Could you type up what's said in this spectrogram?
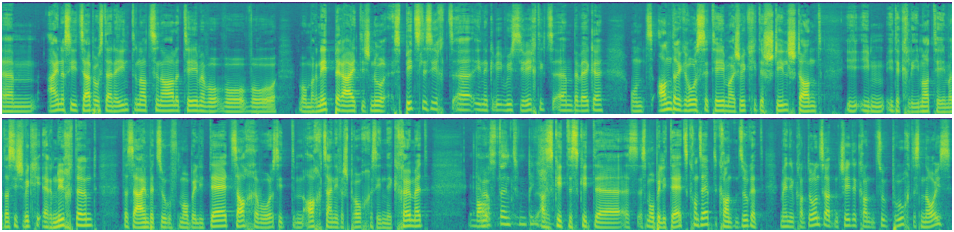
Ähm, einerseits eben aus diesen internationalen Themen, wo, wo, wo, wo man nicht bereit ist, nur ein bisschen sich äh, in eine gewisse Richtung zu ähm, bewegen. Und das andere große Thema ist wirklich der Stillstand in, in, in den Klimathemen. Das ist wirklich ernüchternd, dass auch in Bezug auf Mobilität Sachen, die seit dem 18. versprochen sind, nicht kommen. Was denn zum Beispiel? Also es gibt, es gibt äh, ein, ein Mobilitätskonzept. Der Kanton Zug hat, wir haben im Kantonsrat entschieden, der Kanton Zug braucht ein neues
